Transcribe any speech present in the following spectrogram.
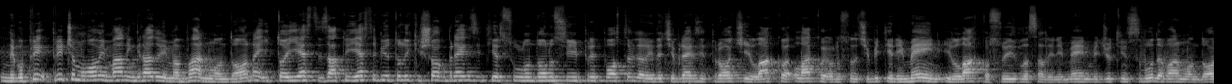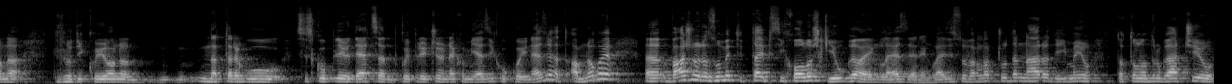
Nego pri, pričamo o ovim malim gradovima van Londona i to jeste, zato jeste bio toliki šok Brexit, jer su u Londonu svi pretpostavljali da će Brexit proći lako, lako odnosno da će biti Remain i lako su izglasali Remain, međutim svuda van Londona ljudi koji ono na trgu se skupljaju deca koji pričaju na nekom jeziku koji ne znaju, a, mnogo je uh, važno razumeti taj psihološki ugao Engleze, jer Englezi su vrlo čudan narod i imaju totalno drugačiju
